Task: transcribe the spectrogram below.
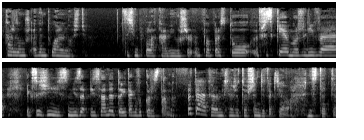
każdą już ewentualnością. Jesteśmy Polakami, już po prostu wszystkie możliwe, jak coś jest niezapisane, to i tak wykorzystamy. No tak, ale myślę, że to wszędzie tak działa, niestety.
